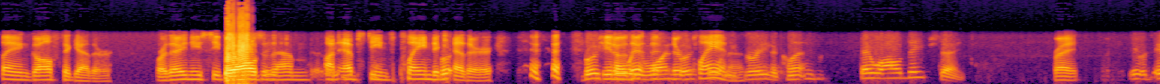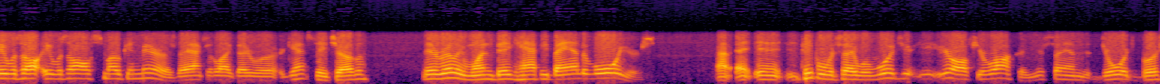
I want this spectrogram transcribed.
playing golf together, or then you see They're all pictures of them on Epstein's plane together. Bush You know, they're- 41, they're Bush playing 43, the Clintons, they were all deep state. right. it was it was all it was all smoke and mirrors. They acted like they were against each other. They're really one big happy band of warriors. Uh, and people would say, "Well, Wood, you, you're off your rocker. You're saying that George Bush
